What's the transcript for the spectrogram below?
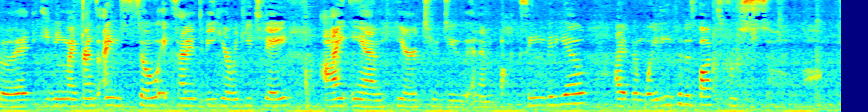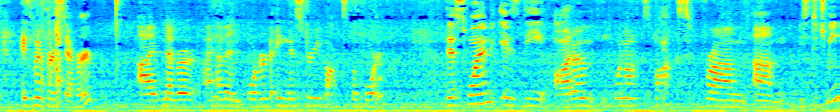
Good evening, my friends. I am so excited to be here with you today. I am here to do an unboxing video. I've been waiting for this box for so long. It's my first ever. I've never, I haven't ordered a mystery box before. This one is the Autumn Equinox box from um, Bestitch Me,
